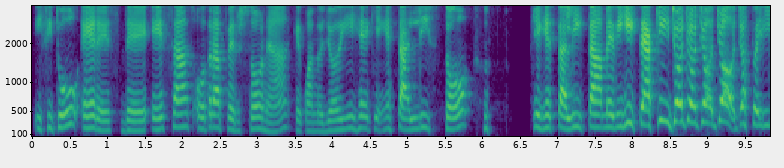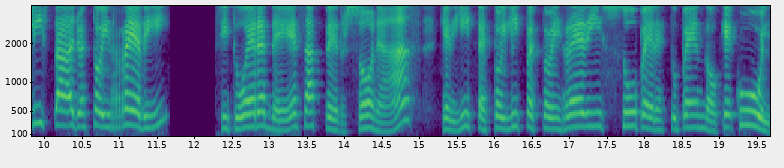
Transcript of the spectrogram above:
Y si tú eres de esas otra persona que cuando yo dije quién está listo, ¿Quién está lista? Me dijiste aquí, yo, yo, yo, yo, yo estoy lista, yo estoy ready. Si tú eres de esas personas que dijiste estoy listo, estoy ready, súper estupendo, qué cool.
